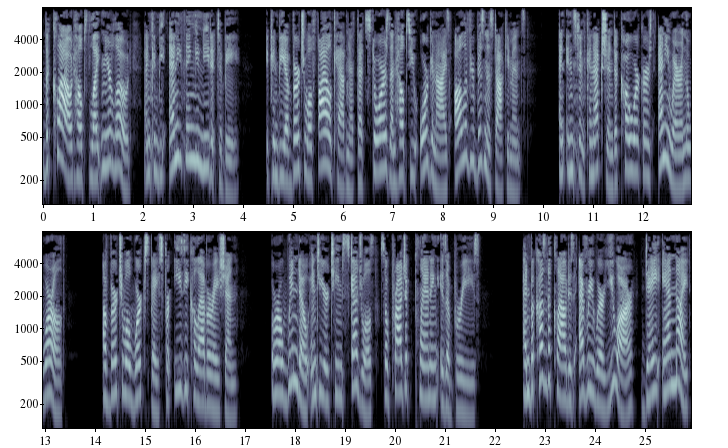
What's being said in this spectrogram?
the cloud helps lighten your load and can be anything you need it to be. It can be a virtual file cabinet that stores and helps you organize all of your business documents, an instant connection to coworkers anywhere in the world, a virtual workspace for easy collaboration, or a window into your team's schedules so project planning is a breeze. And because the cloud is everywhere you are, day and night,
